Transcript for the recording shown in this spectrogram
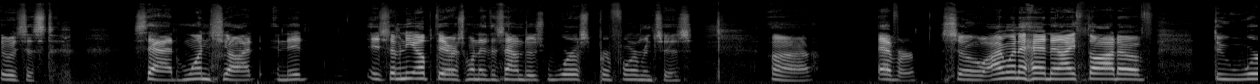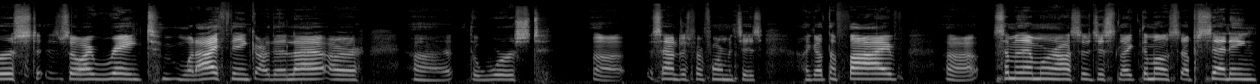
It was just sad. One shot, and it is definitely up there as one of the Sounders' worst performances uh, ever. So I went ahead and I thought of the worst. So I ranked what I think are the la- are uh, the worst uh, Sounders performances. I got the five. Uh, some of them were also just like the most upsetting.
